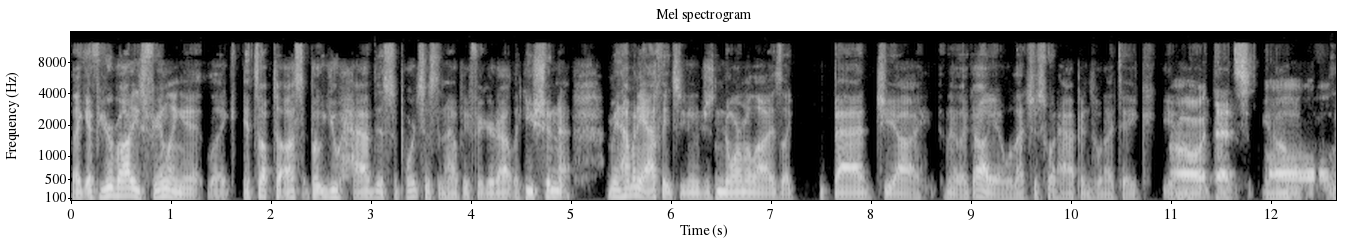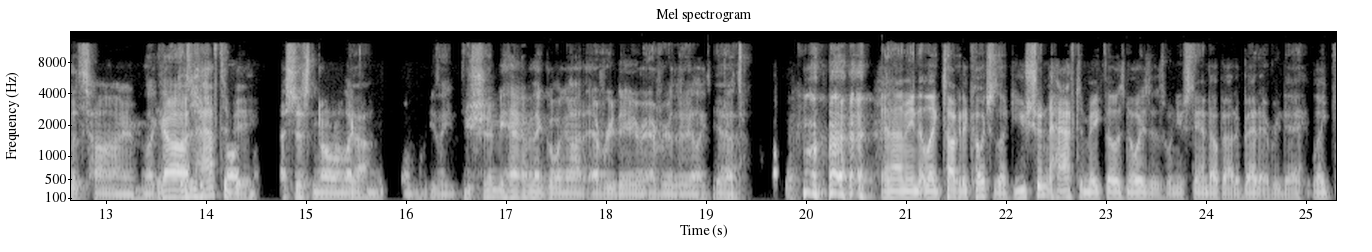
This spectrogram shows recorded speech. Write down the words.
like if your body's feeling it like it's up to us but you have this support system to help you figure it out like you shouldn't i mean how many athletes you know just normalize like bad gi and they're like oh yeah well that's just what happens when i take you know, oh that's you know? all the time like yeah, oh, doesn't have to be that's just normal like, yeah. like you shouldn't be having that going on every day or every other day like yeah. that's and I mean, like talking to coaches, like you shouldn't have to make those noises when you stand up out of bed every day. Like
